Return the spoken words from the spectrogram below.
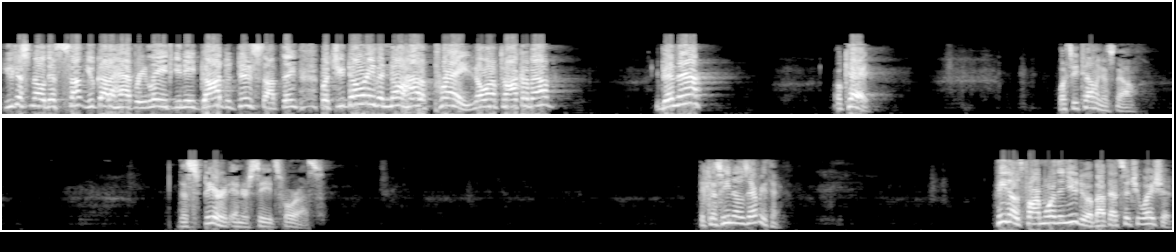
You just know this something. You've got to have relief. You need God to do something, but you don't even know how to pray. You know what I'm talking about? You been there? Okay. What's he telling us now? The Spirit intercedes for us. Because He knows everything. He knows far more than you do about that situation.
